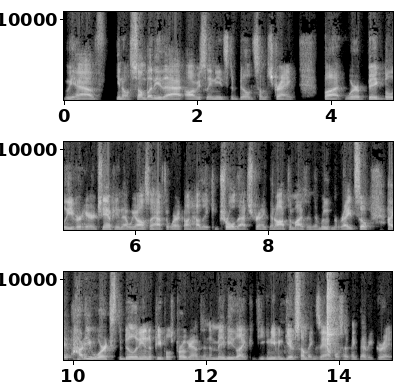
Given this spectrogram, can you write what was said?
we have you know somebody that obviously needs to build some strength but we're a big believer here at champion that we also have to work on how they control that strength and optimizing their movement right so how, how do you work stability into people's programs and then maybe like if you can even give some examples i think that'd be great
